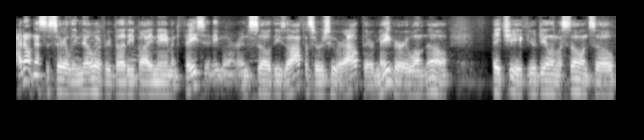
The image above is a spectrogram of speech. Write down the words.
I don't necessarily know everybody by name and face anymore. And so these officers who are out there may very well know hey, chief, you're dealing with so and so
